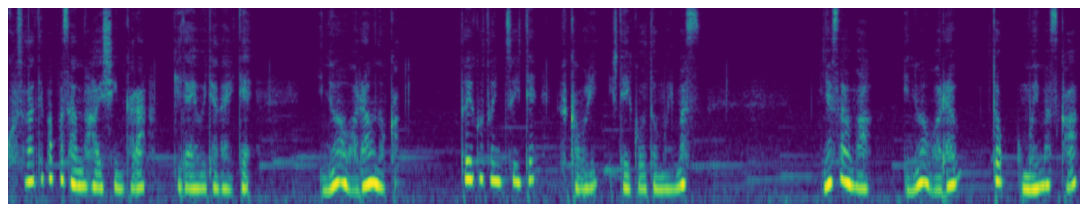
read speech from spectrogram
子育てパパさんの配信から議題をいただいて犬は笑うのか？ということについて深掘りしていこうと思います。皆さんは犬は笑うと思いますか？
